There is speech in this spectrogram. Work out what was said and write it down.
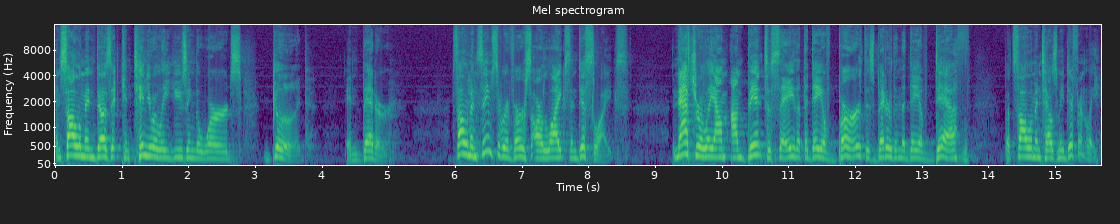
And Solomon does it continually using the words good and better. Solomon seems to reverse our likes and dislikes. Naturally, I'm, I'm bent to say that the day of birth is better than the day of death, but Solomon tells me differently.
